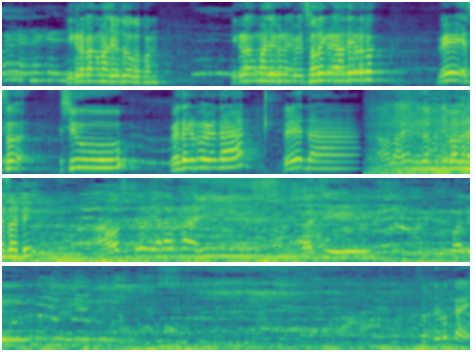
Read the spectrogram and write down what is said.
पहिल्यांदा कर. इकडे बघ माझ्याकडे दोघं पण. इकडे बघ माझ्याकडे. सॉरी इकडे आता इकडे बघ. वे सो शिव. वेदाकडे बघ वेदा. वेदा. आलो आहे मी गणपती बघण्यासाठी. आवाज तिकडे येणार नाही. काची रुपाली. सर ते बघ काय?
